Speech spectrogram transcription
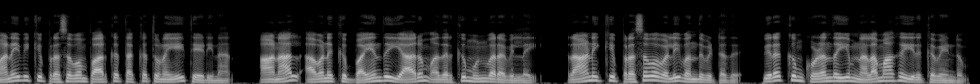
மனைவிக்கு பிரசவம் பார்க்க தக்க துணையை தேடினான். ஆனால் அவனுக்கு பயந்து யாரும் அதற்கு முன்வரவில்லை. ராணிக்கு பிரசவ வழி வந்துவிட்டது. பிறக்கும் குழந்தையும் நலமாக இருக்க வேண்டும்.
